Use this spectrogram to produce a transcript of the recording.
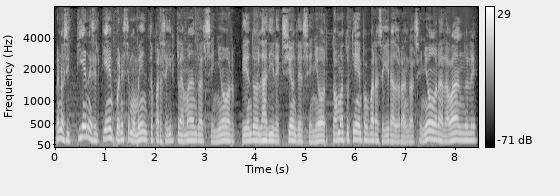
Bueno, si tienes el tiempo en este momento para seguir clamando al Señor, pidiendo la dirección del Señor, toma tu tiempo para seguir adorando al Señor, alabándole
